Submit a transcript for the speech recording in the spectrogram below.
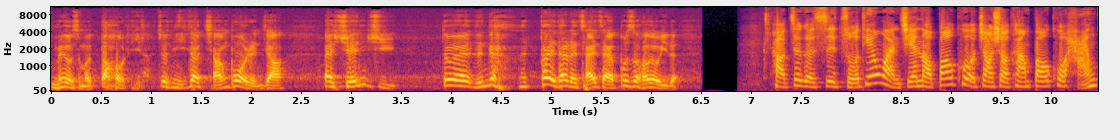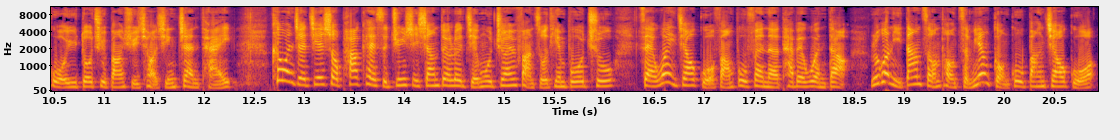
没有什么道理了，就你要强迫人家，哎，选举，对不对？人家 太太的财产不是侯友宜的。好，这个是昨天晚间呢，包括赵少康、包括韩国瑜都去帮徐巧芯站台。柯文哲接受 Podcast 军事相对论节目专访，昨天播出，在外交国防部分呢，他被问到，如果你当总统，怎么样巩固邦交国？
